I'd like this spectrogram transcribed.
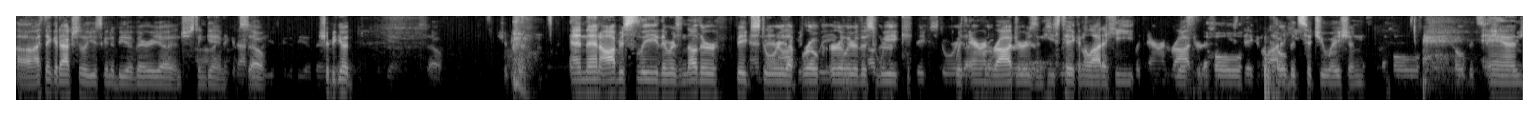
uh, I think it actually is going to be a very uh, interesting game. So actually is gonna be should be good. So should be good. And then obviously there was another big And story that broke earlier this week with Aaron Rodgers, and he's taken a lot of heat with Aaron with the whole COVID situation. with the whole COVID And.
